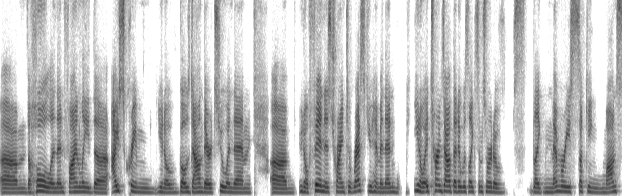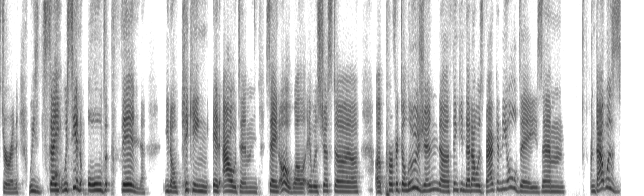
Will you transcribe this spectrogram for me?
um the hole and then finally the ice cream you know goes down there too and then um you know Finn is trying to rescue him and then you know it turns out that it was like some sort of like memory sucking monster and we say we see an old Finn you know kicking it out and saying oh well it was just a a perfect illusion uh, thinking that I was back in the old days. And and that was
